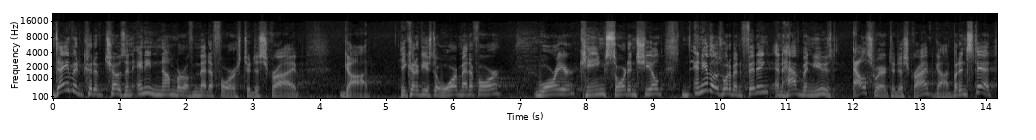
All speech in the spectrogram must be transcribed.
David could have chosen any number of metaphors to describe God. He could have used a war metaphor, warrior, king, sword, and shield. Any of those would have been fitting and have been used elsewhere to describe God. But instead,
